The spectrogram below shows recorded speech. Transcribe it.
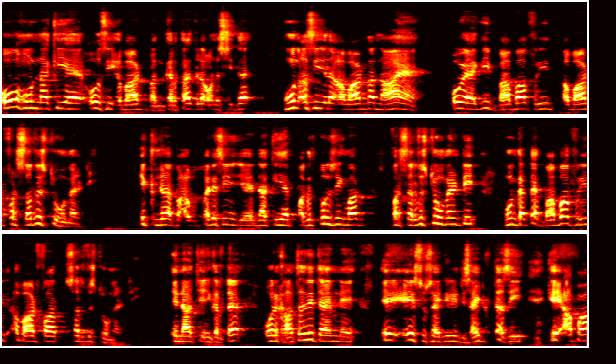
ਉਹ ਹੁਣ ਨਾ ਕੀ ਹੈ ਉਹ ਸੀ ਅਵਾਰਡ ਬੰਦ ਕਰਤਾ ਜਿਹੜਾ ਓਨੈਸਟੀ ਦਾ। ਹੁਣ ਅਸੀਂ ਜਿਹੜਾ ਅਵਾਰਡ ਦਾ ਨਾਂ ਹੈ ਉਹ ਹੈ ਕਿ Baba Farid award for service to humanity ਇੱਕ ਜਿਹੜਾ ਬਾ- ਪਹਿਲੇ ਸੀ ਜੇ ਨਾ ਕੀ ਹੈ Bhagatpur Singh award for service to humanity ਹੁਣ ਕਰਤਾ ਹੈ Baba Farid award for service to humanity. ਇਹ ਨਾ ਚੇਂਜ ਕਰਤਾ ਹੈ ਔਰ ਖਾਲਸਾ ਦੇ ਟਾਈਮ ਨੇ ਇਹ ਇਹ ਸੁਸਾਇਟੀ ਨੇ ਡਿਸਾਈਡ ਕੀਤਾ ਸੀ ਕਿ ਆਪਾਂ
